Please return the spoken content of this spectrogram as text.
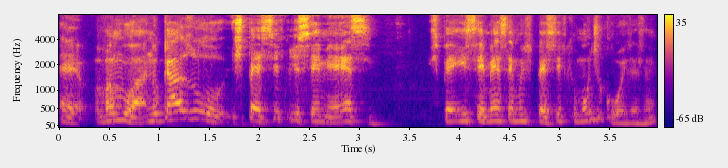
É, vamos lá. No caso específico de CMS, ICMS é muito específico, um monte de coisas, né?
